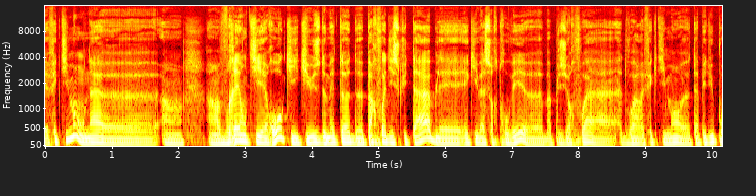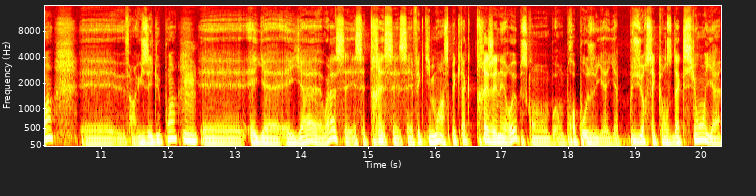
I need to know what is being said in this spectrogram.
effectivement, on a euh, un, un vrai anti-héros qui, qui use de méthodes parfois discutables et, et qui va se retrouver euh, bah, plusieurs fois à, à devoir effectivement euh, taper du poing, et, enfin user du poing. Mm. Et il y a, et il y a- voilà, c'est très, c'est effectivement un spectacle très généreux parce qu'on on propose, il y, a, il y a plusieurs séquences d'action, il y a,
